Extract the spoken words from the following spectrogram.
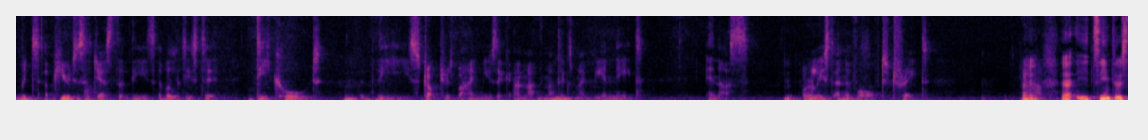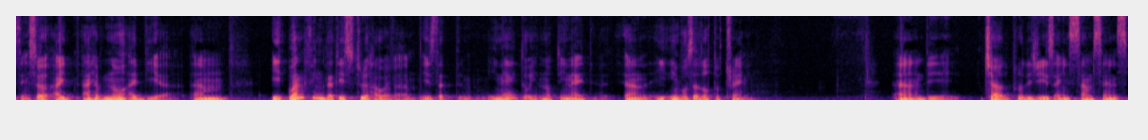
would appear to suggest that these abilities to decode hmm. the structures behind music and mathematics hmm. might be innate in us, or at least an evolved trait. Yeah. yeah, it's interesting. So I, I have no idea. Um, it, one thing that is true, however, is that innate or not innate, um, it involves a lot of training. And the, child prodigies are in some sense,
